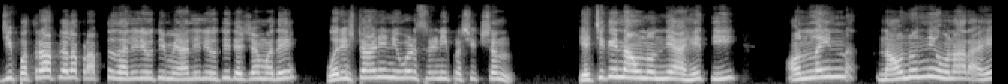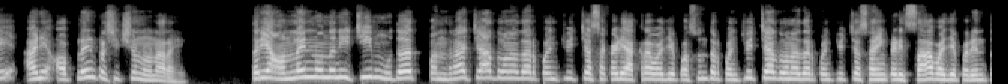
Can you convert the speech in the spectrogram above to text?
जी पत्र आपल्याला प्राप्त झालेली होती मिळालेली होती त्याच्यामध्ये वरिष्ठ आणि निवड श्रेणी प्रशिक्षण याची काही नाव नोंदणी आहे. ती ऑनलाईन नावनोंदणी होणार आहे आणि ऑफलाईन प्रशिक्षण होणार आहे. तर या ऑनलाईन नोंदणीची मुदत पंधरा चार दोन हजार पंचवीसच्या सकाळी अकरा वाजेपासून तर पंचवीस चार दोन हजार पंचवीसच्या सायंकाळी सहा वाजेपर्यंत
